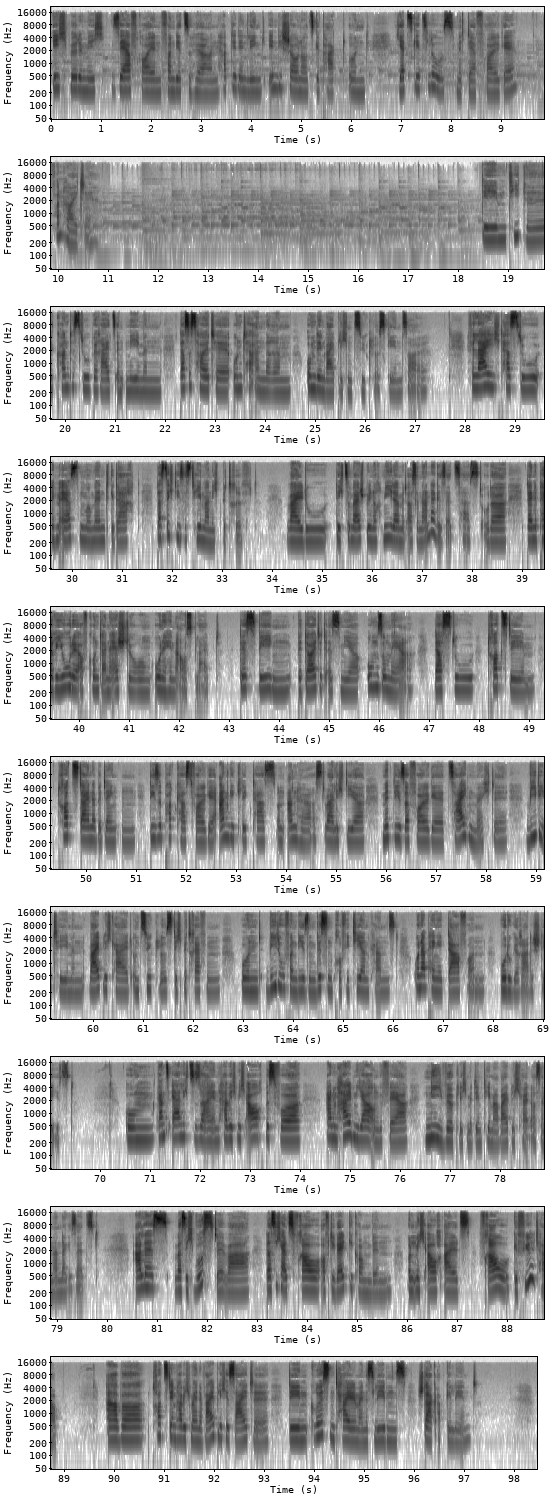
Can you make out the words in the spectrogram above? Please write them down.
Ich würde mich sehr freuen, von dir zu hören. Habt ihr den Link in die Show Notes gepackt und jetzt geht's los mit der Folge von heute. Dem Titel konntest du bereits entnehmen, dass es heute unter anderem um den weiblichen Zyklus gehen soll. Vielleicht hast du im ersten Moment gedacht, dass dich dieses Thema nicht betrifft, weil du dich zum Beispiel noch nie damit auseinandergesetzt hast oder deine Periode aufgrund deiner Essstörung ohnehin ausbleibt. Deswegen bedeutet es mir umso mehr, dass du trotzdem, trotz deiner Bedenken, diese Podcast-Folge angeklickt hast und anhörst, weil ich dir mit dieser Folge zeigen möchte, wie die Themen Weiblichkeit und Zyklus dich betreffen und wie du von diesem Wissen profitieren kannst, unabhängig davon, wo du gerade stehst. Um ganz ehrlich zu sein, habe ich mich auch bis vor einem halben Jahr ungefähr nie wirklich mit dem Thema Weiblichkeit auseinandergesetzt. Alles, was ich wusste, war, dass ich als Frau auf die Welt gekommen bin und mich auch als Frau gefühlt habe. Aber trotzdem habe ich meine weibliche Seite den größten Teil meines Lebens stark abgelehnt.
